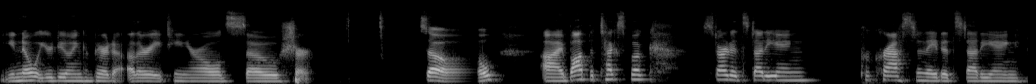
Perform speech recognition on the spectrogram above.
You know what you're doing compared to other 18 year olds. So sure. So I bought the textbook, started studying, procrastinated studying.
